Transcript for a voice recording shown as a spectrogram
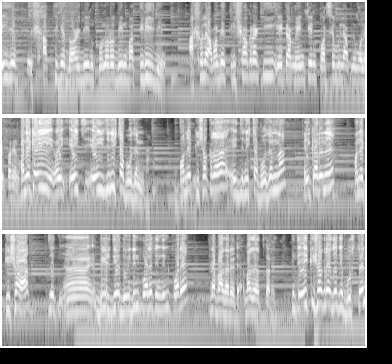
এই যে সাত থেকে দশ দিন পনেরো দিন বা তিরিশ দিন আসলে আমাদের কৃষকরা কি এটা মেনটেন করছে বলে আপনি মনে করেন? অনেকেই ওই এই এই জিনিসটা বোঝেন না। অনেক কৃষকরা এই জিনিসটা বোঝেন না। এই কারণে অনেক কৃষক যে বীজ দিয়ে দুই দিন পরে তিন দিন পরে এটা বাজারে দেয় বাজারজাত করেন কিন্তু এই কৃষকরা যদি বুঝতেন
